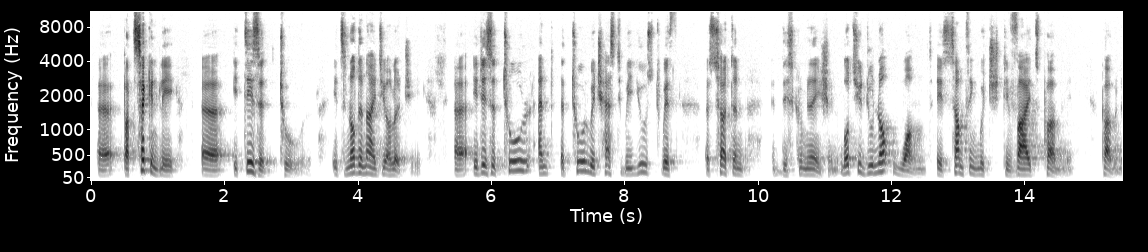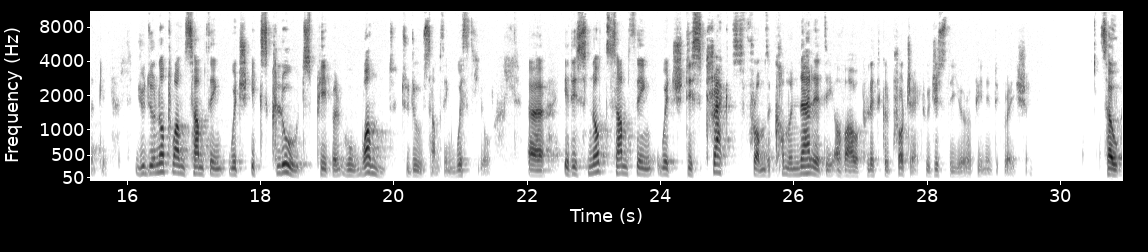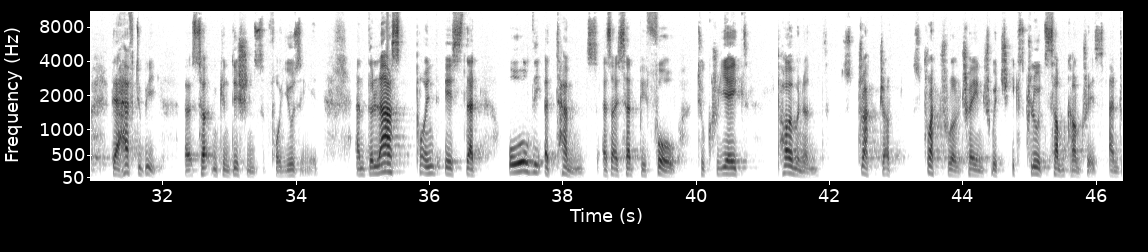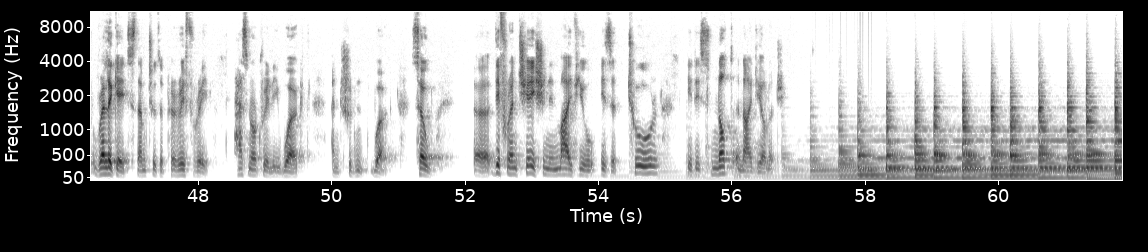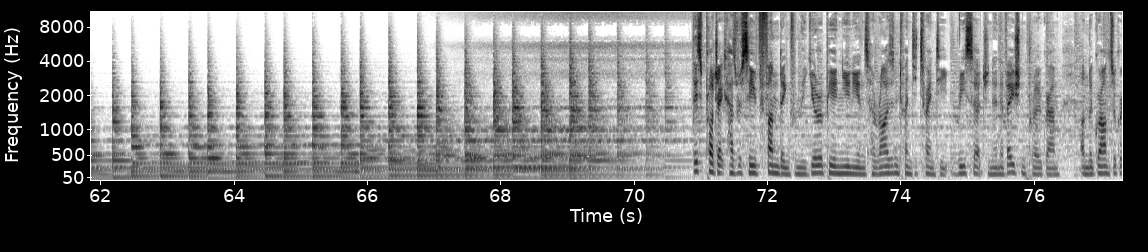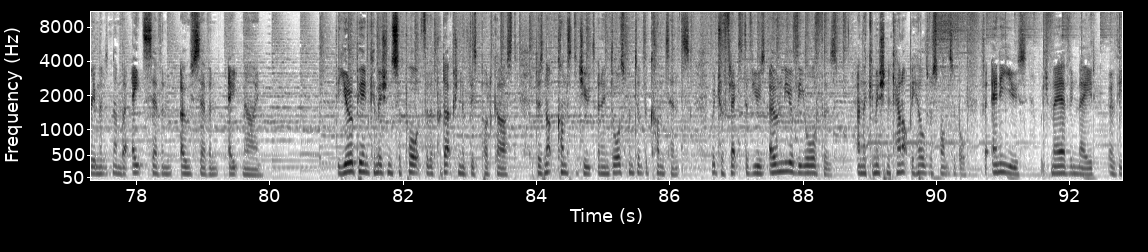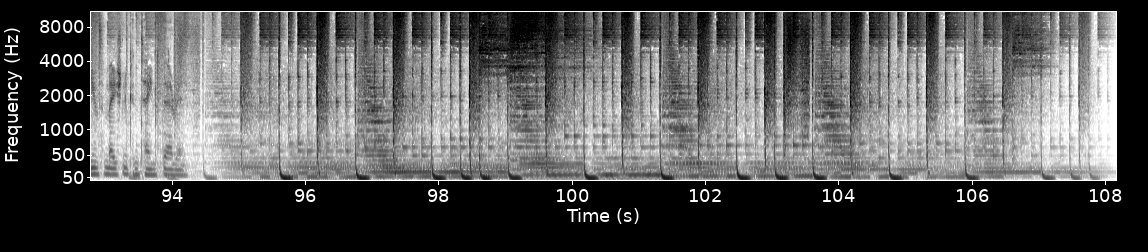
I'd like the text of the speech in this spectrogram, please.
Uh, but secondly, uh, it is a tool. It's not an ideology. Uh, it is a tool and a tool which has to be used with a certain discrimination. What you do not want is something which divides permanently. permanently you do not want something which excludes people who want to do something with you. Uh, it is not something which distracts from the commonality of our political project, which is the European integration. So there have to be uh, certain conditions for using it. And the last point is that all the attempts, as I said before, to create permanent, structured structural change which excludes some countries and relegates them to the periphery has not really worked and shouldn't work. So, uh, differentiation, in my view, is a tool, it is not an ideology. This project has received funding from the European Union's Horizon 2020 Research and Innovation Programme under Grant Agreement number 870789. The European Commission's support for the production of this podcast does not constitute an endorsement of the contents, which reflects the views only of the authors, and the Commission cannot be held responsible for any use which may have been made of the information contained therein.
